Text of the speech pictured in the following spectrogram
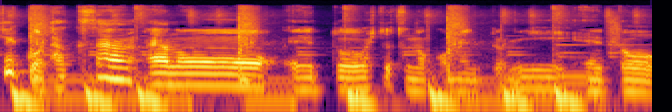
結構たくさん、あのえっ、と、一つのコメントに、えっ、と、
